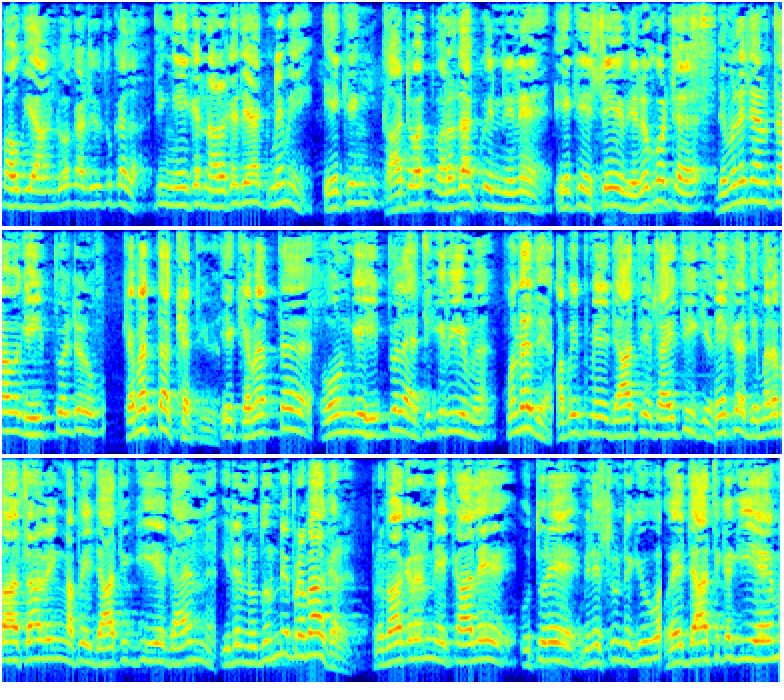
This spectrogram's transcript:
පෞගිය ආණ්ඩුව කටයුතු කළා. ඉතින් ඒක නරක දෙයක් නෙමෙයි. ඒකෙන් කාටවත් වරදක් වෙන්නේ නැහැ. ඒක එසේ වෙනකොට දෙමළ ජනතාවගේ හිත්වලට කැමැත්තක් ඇති ඒ කැමැත්ත ඔවුන්ගේ හිත්වල ඇති කිරීම හොඳ දෙයක්. අපිත් මේ ජාතියට අයිති කියලා. මේක දෙමළ භාෂාවෙන් අපේ ජාතික ගීය ගයන්න ඉඩ නොදුන්නේ ප්‍රභාකර. ප්‍රභාකරන් ඒ කාලේ උතුරේ මිනිස්සුන්ට කිව්වා ඔය ජාතික ගීයේම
